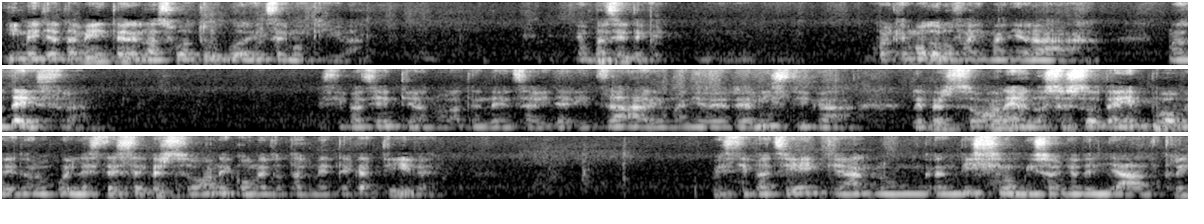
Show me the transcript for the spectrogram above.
immediatamente nella sua turbolenza emotiva. È un paziente che in qualche modo lo fa in maniera maldestra, questi pazienti hanno la tendenza a idealizzare in maniera realistica le persone e allo stesso tempo vedono quelle stesse persone come totalmente cattive. Questi pazienti hanno un grandissimo bisogno degli altri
